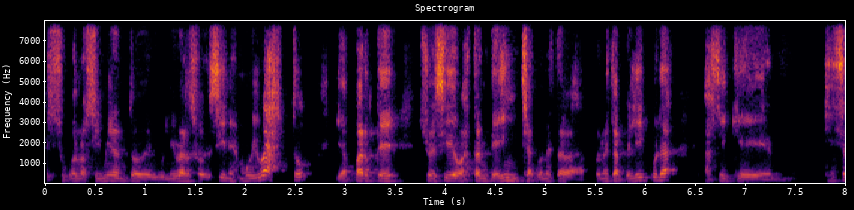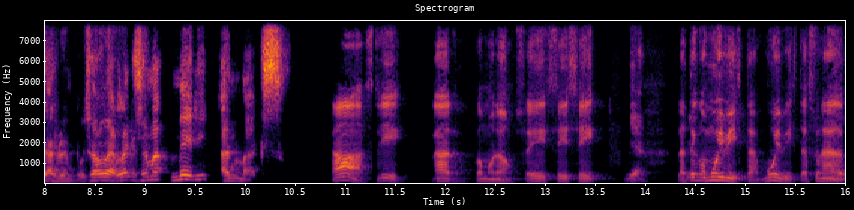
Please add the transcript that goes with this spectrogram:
su conocimiento del universo del cine es muy vasto, y aparte yo he sido bastante hincha con esta, con esta película, así que quizás lo impulsó a verla, que se llama Mary and Max. Ah, sí, claro, cómo no, sí, sí, sí. Bien. La tengo muy vista, muy vista. Es una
